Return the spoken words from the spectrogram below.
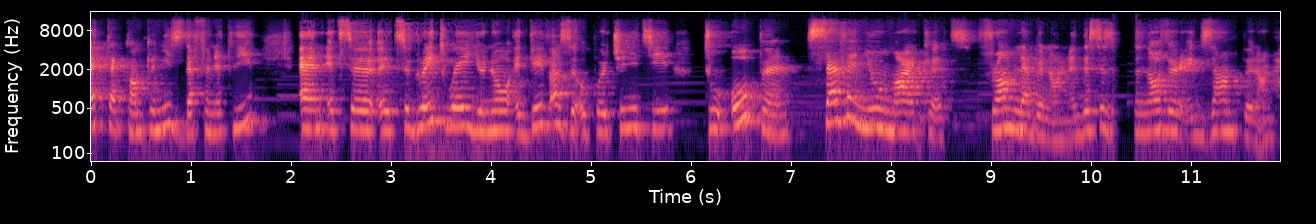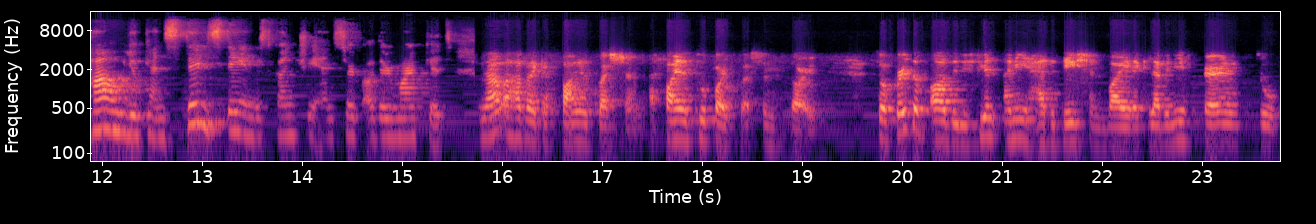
edtech companies, definitely. And it's a it's a great way, you know, it gave us the opportunity to open seven new markets from Lebanon. And this is another example on how you can still stay in this country and serve other markets. Now I have like a final question, a final two-part question, sorry. So first of all, did you feel any hesitation by like Lebanese parents to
